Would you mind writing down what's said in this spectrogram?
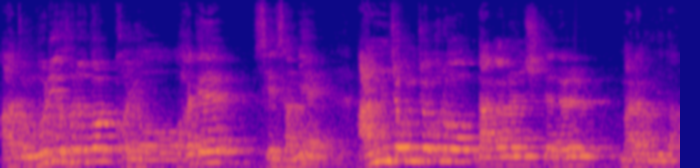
아주 물이 흐르듯 고요하게 세상에 안정적으로 나가는 시대를 말합니다.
